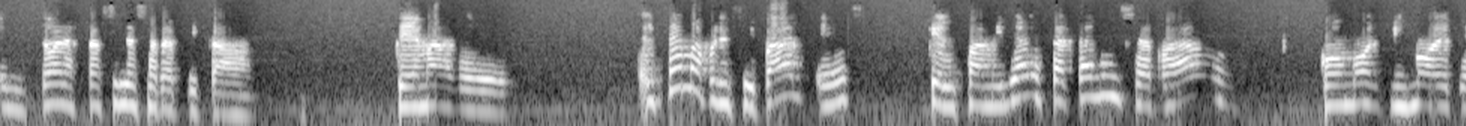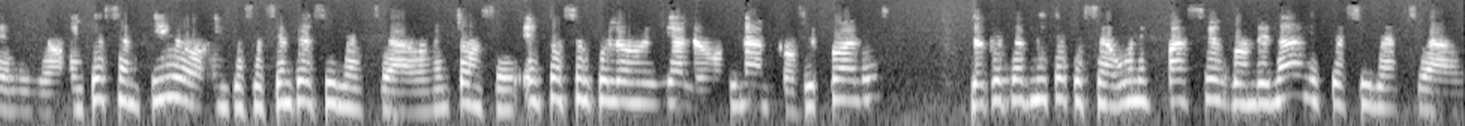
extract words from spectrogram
en todas las cárceles se replicaban. Temas de, el tema principal es que el familiar está tan encerrado como el mismo detenido. ¿En qué sentido? En que se siente silenciado. Entonces, estos círculos de diálogo dinámicos virtuales lo que permite que sea un espacio donde nadie esté silenciado,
